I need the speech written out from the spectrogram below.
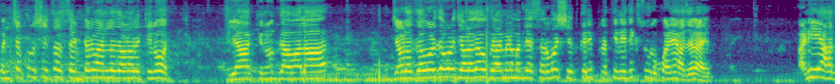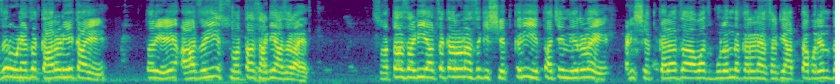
पंचकृषीचं सेंटर मानलं जाणारं किनोद या किनोद गावाला जळ जवळजवळ जळगाव ग्रामीणमधल्या सर्व शेतकरी प्रातिनिधिक स्वरूपाने हजर आहेत. आणि हे हजर होण्याचं कारण एक आहे तर हे आजही स्वतःसाठी हजर आहेत. स्वतःसाठी याचं कारण असं की शेतकरी हिताचे निर्णय आणि शेतकऱ्याचा आवाज बुलंद करण्यासाठी आत्तापर्यंत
